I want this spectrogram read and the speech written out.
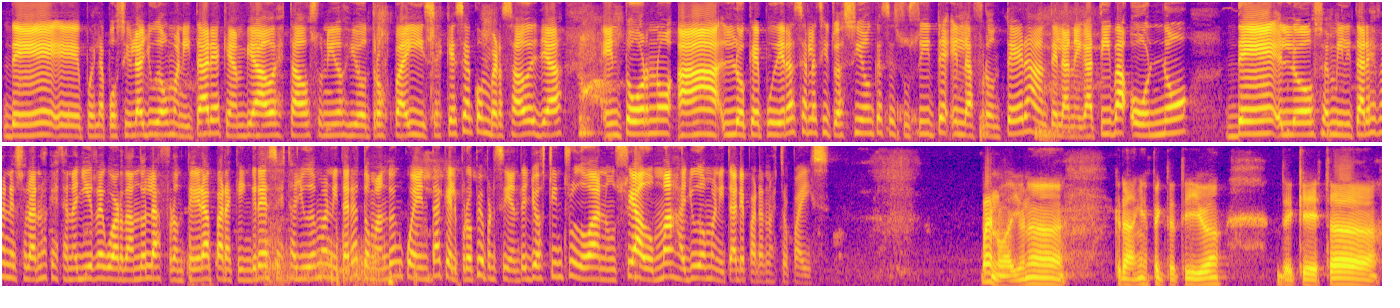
de eh, pues la posible ayuda humanitaria que ha enviado Estados Unidos y otros países. ¿Qué se ha conversado ya en torno a lo que pudiera ser la situación que se suscite en la frontera ante la negativa o no de los militares venezolanos que están allí reguardando la frontera para que ingrese esta ayuda humanitaria, tomando en cuenta que el propio presidente Justin Trudeau ha anunciado más ayuda humanitaria para nuestro país? Bueno, hay una gran expectativa de que esta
